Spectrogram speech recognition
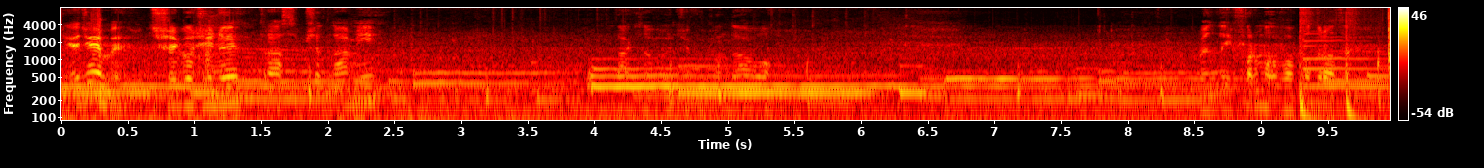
jedziemy. 3 godziny trasy przed nami. Będę informował po drodze.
